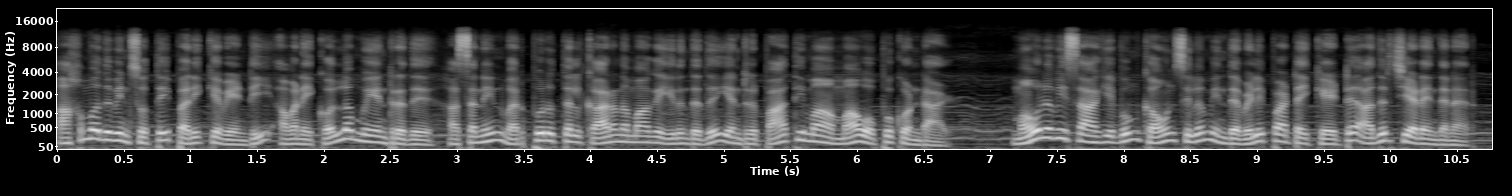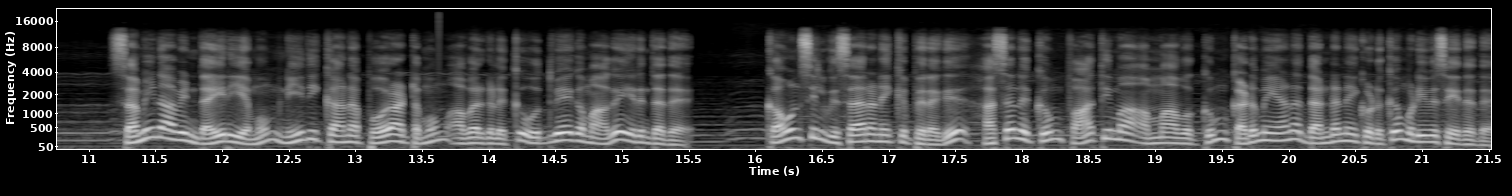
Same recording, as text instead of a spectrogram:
அகமதுவின் சொத்தை பறிக்க வேண்டி அவனை கொல்ல முயன்றது ஹசனின் வற்புறுத்தல் காரணமாக இருந்தது என்று பாத்திமா அம்மா ஒப்புக்கொண்டாள். மௌலவி சாஹிபும் கவுன்சிலும் இந்த வெளிப்பாட்டை கேட்டு அதிர்ச்சியடைந்தனர். சமீனாவின் தைரியமும் நீதிக்கான போராட்டமும் அவர்களுக்கு உத்வேகமாக இருந்தது. கவுன்சில் விசாரணைக்கு பிறகு ஹசனுக்கும் ஃபாத்திமா அம்மாவுக்கும் கடுமையான தண்டனை கொடுக்க முடிவு செய்தது.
